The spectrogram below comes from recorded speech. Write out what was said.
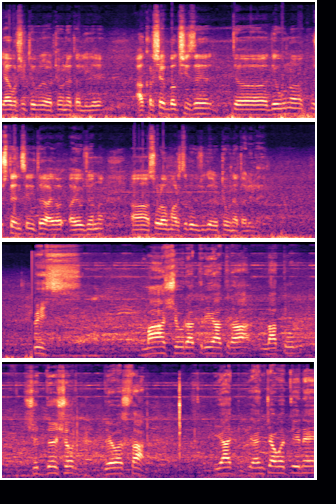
यावर्षी ठेव ठेवण्यात आली आहे. आकर्षक बक्षिसे देऊन कुस्त्यांचं इथं आयो आयोजन सोळा मार्च रोजी ठेवण्यात आलेलं आहे. वीस महाशिवरात्री यात्रा लातूर सिद्धेश्वर देवस्थान. या यांच्या वतीने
